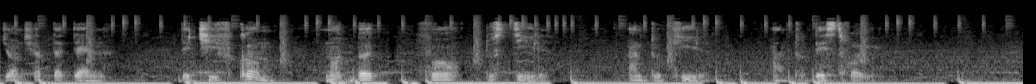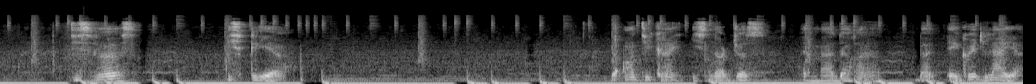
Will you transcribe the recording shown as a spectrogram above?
John chapter 10 The chief come not but for to steal and to kill and to destroy. This verse is clear. The Antichrist is not just a murderer but a great liar.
